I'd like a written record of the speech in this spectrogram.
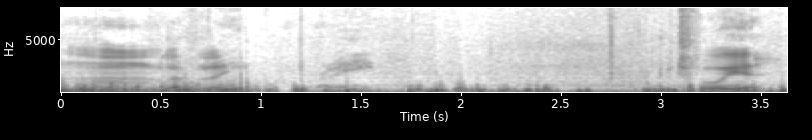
Mmm, lovely. Brain. Good for you.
